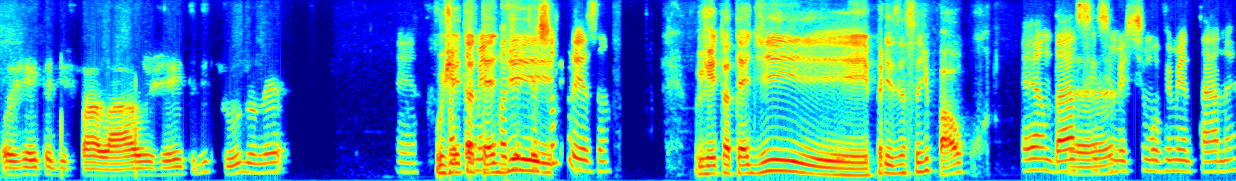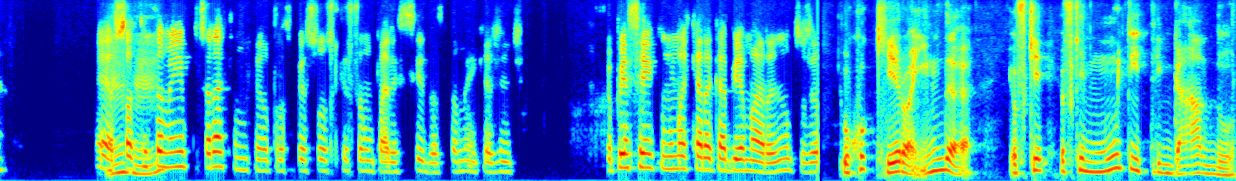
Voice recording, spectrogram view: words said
o jeito de falar, o jeito de tudo, né? É. O Mas jeito até pode ter de. surpresa. O jeito até de presença de palco. É andar assim, É. se, me- se movimentar, né? É, só que Uhum. também, será que não tem outras pessoas que são parecidas também que a gente. Eu pensei numa que era a Gabi Amarantos, eu- O coqueiro ainda, eu fiquei, eu fiquei muito intrigado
